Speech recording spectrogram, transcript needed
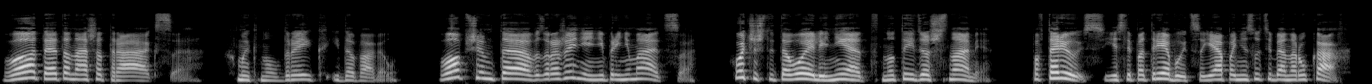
«Вот это наша Тракса!» — хмыкнул Дрейк и добавил. «В общем-то, возражения не принимаются. Хочешь ты того или нет, но ты идешь с нами. Повторюсь, если потребуется, я понесу тебя на руках.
